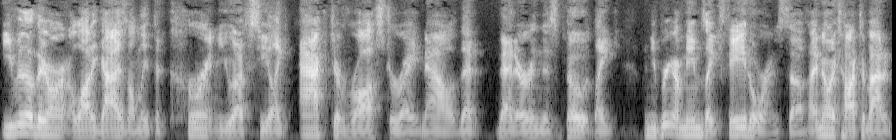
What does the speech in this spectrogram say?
even though there aren't a lot of guys on like the current UFC like active roster right now that that are in this boat, like when you bring up names like Fedor and stuff, I know I talked about it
